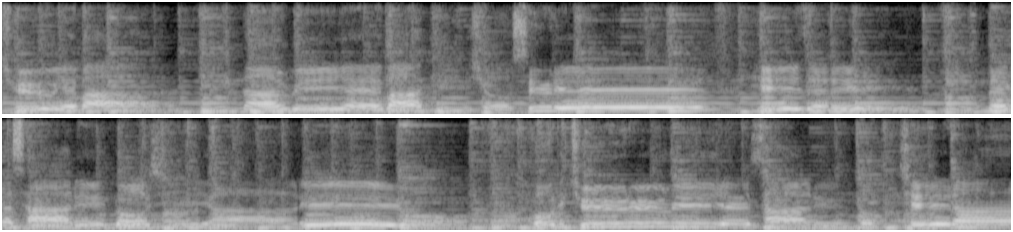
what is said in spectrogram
주의 발 날 위에 박히셨으니 이제는 내가 사는 것이 아니요 오직 주를 위해 사는 것이라.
